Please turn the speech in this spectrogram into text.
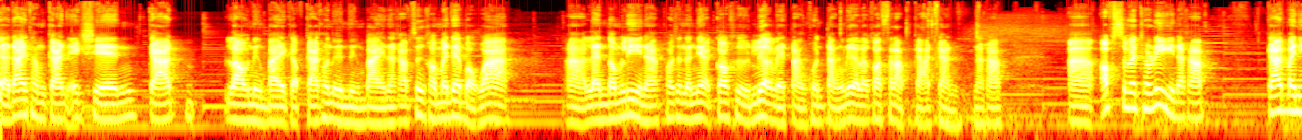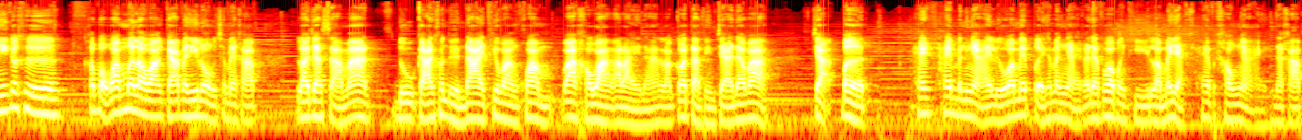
จะได้ทำการ exchange การ์ดเรา 1 ใบกับการ์ดคนอื่น 1 ใบนะครับ ซึ่งเขาไม่ได้บอกว่า อ่า randomly นะ เพราะฉะนั้นเนี่ยก็คือเลือกเลยต่างคนต่างเลือกแล้วก็สลับการ์ดกันนะครับ อ่า observatory นะครับ การ์ดใบนี้ก็คือเขาบอกว่าเมื่อเราวางการ์ดใบนี้ลงใช่ไหมครับ เราจะสามารถ ดูการ์ดคนอื่นได้ที่วางคว่ำว่าเขาวางอะไรนะ แล้วก็ตัดสินใจได้ว่าจะเปิดให้ให้มันหงายหรือว่าไม่เปิดให้มันหงายก็ได้เพราะว่าบางทีเราไม่อยากให้เขาหงายนะครับ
